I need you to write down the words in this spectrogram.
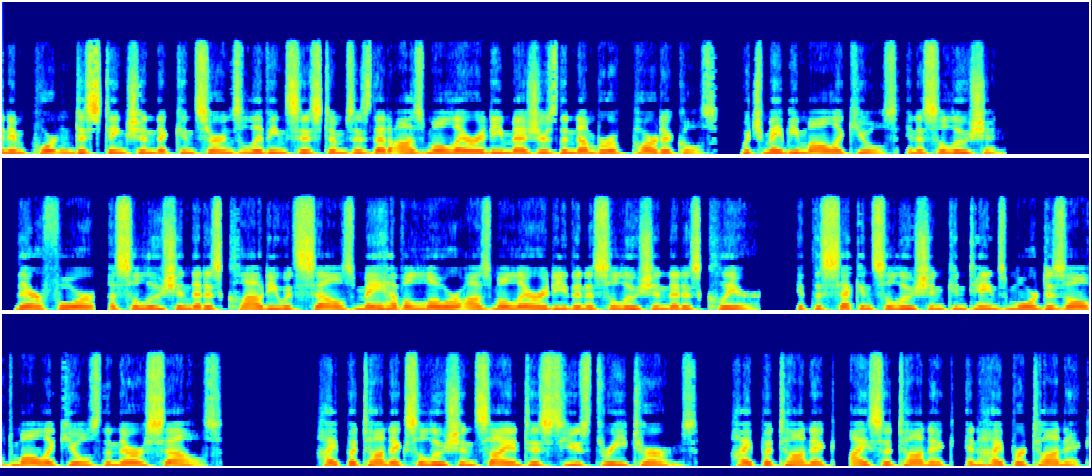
An important distinction that concerns living systems is that osmolarity measures the number of particles, which may be molecules, in a solution. Therefore, a solution that is cloudy with cells may have a lower osmolarity than a solution that is clear, if the second solution contains more dissolved molecules than there are cells. Hypotonic solution scientists use three terms, hypotonic, isotonic, and hypertonic,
